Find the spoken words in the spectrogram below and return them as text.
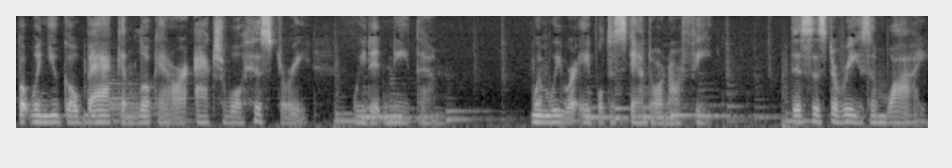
But when you go back and look at our actual history, we didn't need them when we were able to stand on our feet. This is the reason why.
